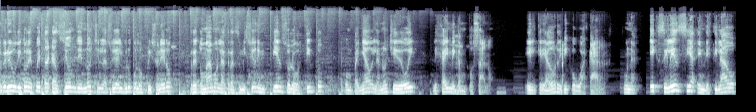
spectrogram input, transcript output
Bueno, querido auditor, después de esta canción de Noche en la ciudad del grupo Los Prisioneros, retomamos la transmisión en Pienso Luego Tinto, acompañado en la noche de hoy de Jaime Camposano, el creador de Pico Huacar, una excelencia en destilado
